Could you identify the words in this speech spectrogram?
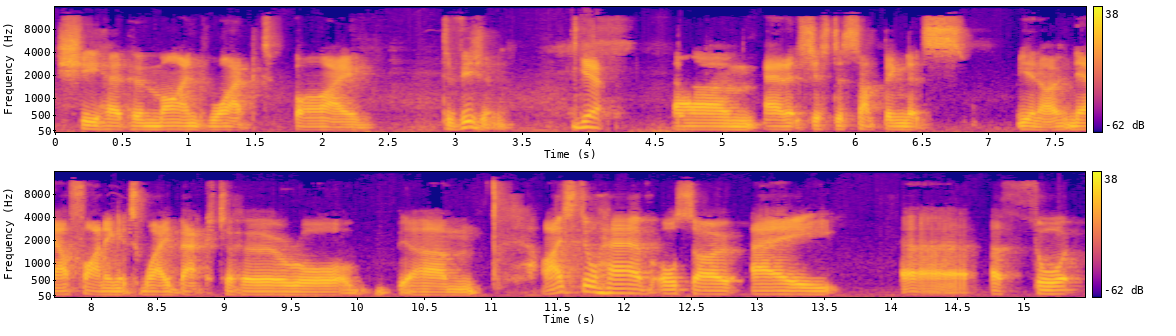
she had her mind wiped by division. Yeah. Um, and it's just a something that's, you know, now finding its way back to her. Or um, I still have also a, uh, a thought,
